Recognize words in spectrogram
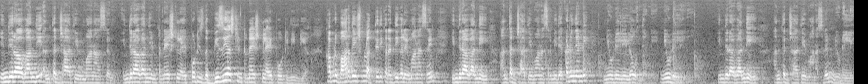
ఇందిరాగాంధీ అంతర్జాతీయ విమానాశ్రయం. Indira Gandhi international airport is the busiest international airport in India. కాబట్టి భారతదేశంలో అత్యధిక రద్దీ గల విమానాశ్రయం ఇందిరాగాంధీ అంతర్జాతీయ విమానాశ్రయం. ఇది ఎక్కడ ఉందండి? న్యూఢిల్లీలో ఉందండి. న్యూఢిల్లీ ఇందిరాగాంధీ అంతర్జాతీయ విమానాశ్రయం న్యూఢిల్లీ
